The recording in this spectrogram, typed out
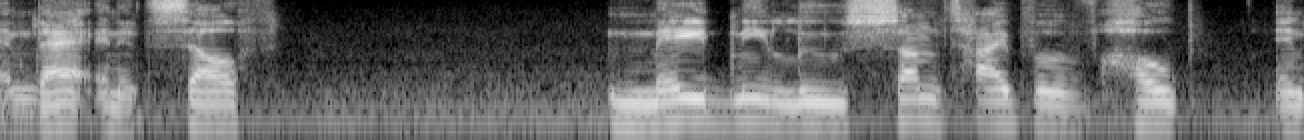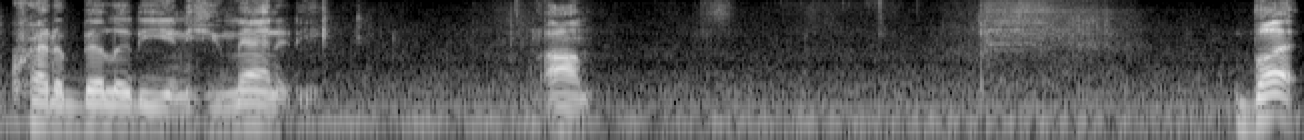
And that in itself made me lose some type of hope and credibility in humanity. Um, but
